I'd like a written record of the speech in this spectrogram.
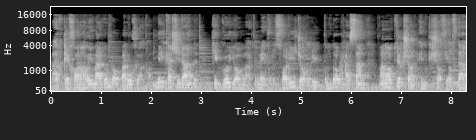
برقی خانه های مردم را بروخ آنها می کشیدند که گویا مردم ولسوالی جاوری پولدار هستند مناطقشان انکشاف یافته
